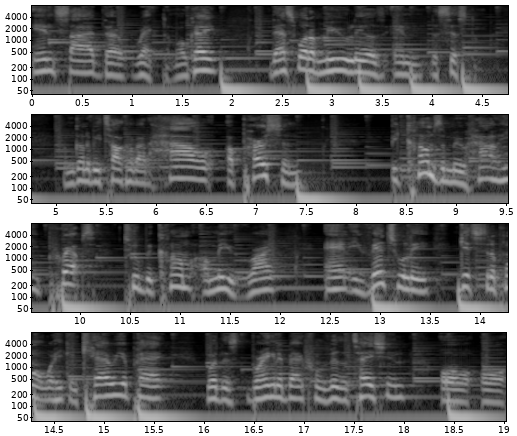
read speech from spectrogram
inside their rectum, okay? That's what a mule is in the system. I'm going to be talking about how a person becomes a mule, how he preps to become a mule, right? And eventually gets to the point where he can carry a pack, whether it's bringing it back from visitation or, or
